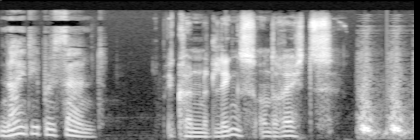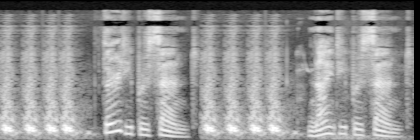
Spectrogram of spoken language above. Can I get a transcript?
90%. Wir können mit links und rechts 30%. 90%.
